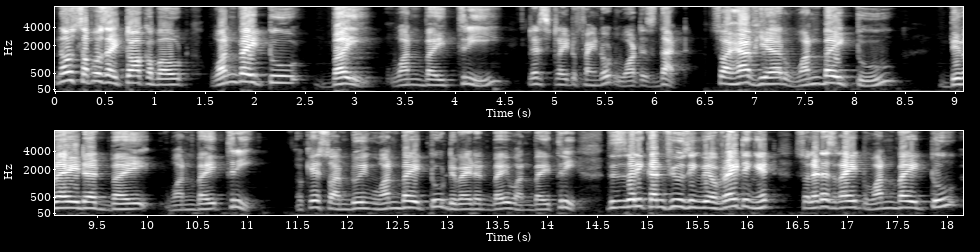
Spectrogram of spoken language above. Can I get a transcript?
Now suppose I talk about 1 by 2 by 1 by 3. Let's try to find out what is that. So I have here 1 by 2 divided by 1 by 3. Okay, so I'm doing 1 by 2 divided by 1 by 3. This is very confusing way of writing it. So let us write 1 by 2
